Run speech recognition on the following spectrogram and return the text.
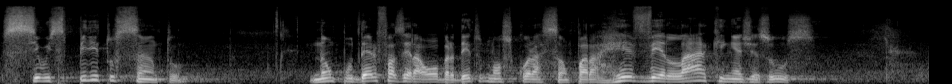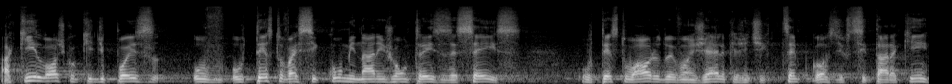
se o Espírito Santo não puder fazer a obra dentro do nosso coração para revelar quem é Jesus, aqui, lógico que depois o, o texto vai se culminar em João 3,16, o texto áureo do Evangelho, que a gente sempre gosta de citar aqui,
